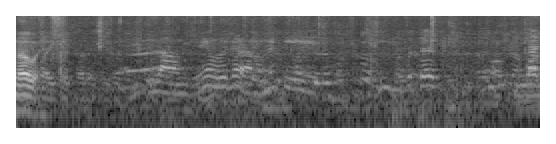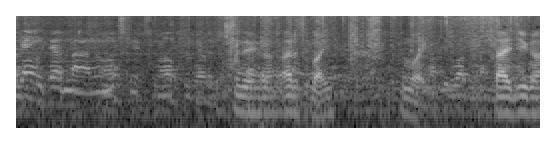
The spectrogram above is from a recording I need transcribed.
ना भाई। देख रहा हर्ष भाई। भाई ताई जी का।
